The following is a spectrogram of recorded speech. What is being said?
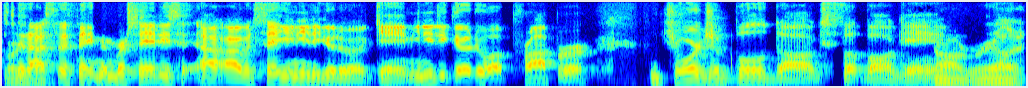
so that's the thing. The Mercedes, I, I would say you need to go to a game. You need to go to a proper Georgia Bulldogs football game. Oh, really?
